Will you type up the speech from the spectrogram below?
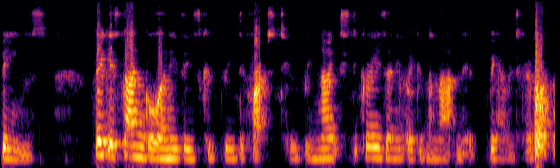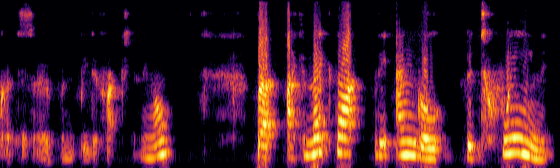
beams. Biggest angle any of these could be diffracted to would be 90 degrees, any bigger than that and it'd be having to go backwards, so it wouldn't be diffraction anymore. But I can make that the angle between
